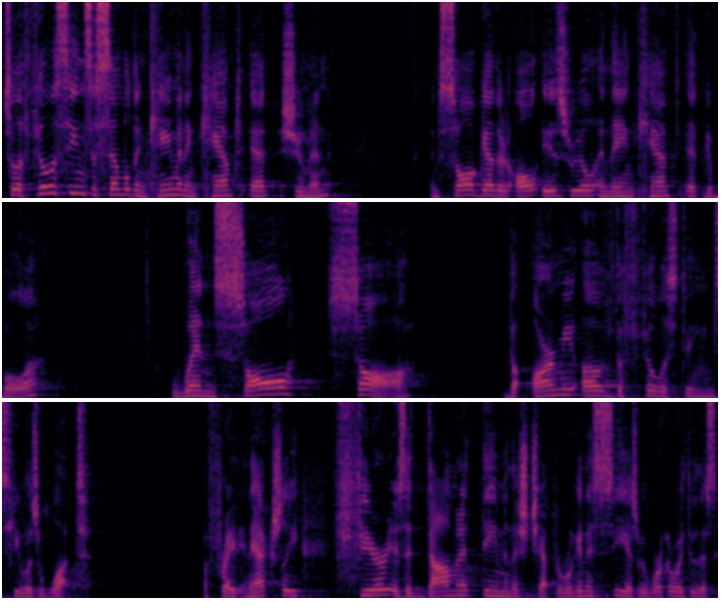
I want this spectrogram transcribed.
So the Philistines assembled and came and encamped at Shunem, and Saul gathered all Israel, and they encamped at Gibeah. When Saul saw the army of the Philistines, he was what? Afraid. And actually, fear is a dominant theme in this chapter. We're going to see as we work our way through this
